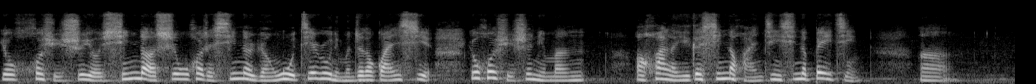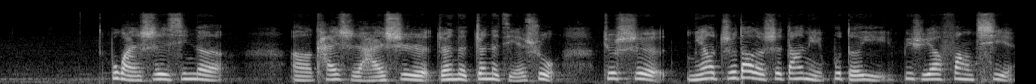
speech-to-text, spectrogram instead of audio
又或许是有新的事物或者新的人物介入你们这段关系，又或许是你们，哦换了一个新的环境、新的背景，嗯，不管是新的，呃开始还是真的真的结束，就是你要知道的是，当你不得已必须要放弃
